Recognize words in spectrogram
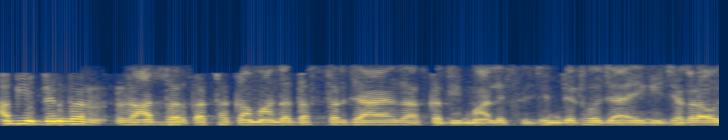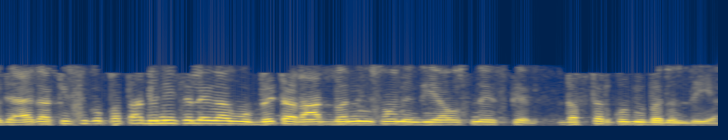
अब ये दिन भर रात भर का थका मांदा दफ्तर जाएगा, कभी मालिक से झंझट हो जाएगी, झगड़ा हो जाएगा, किसी को पता भी नहीं चलेगा, वो बेटा रात भर नहीं सोने दिया, उसने इसके दफ्तर को भी बदल दिया।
